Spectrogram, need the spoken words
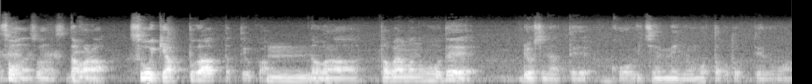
そうなんですそうなんです。だからすごいギャップがあったっていうか、うん。だから丹波山の方で漁師になってこう1年目に思ったことっていうのは、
